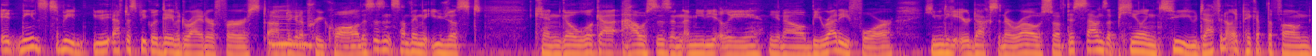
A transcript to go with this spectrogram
it needs to be. You have to speak with David Rider first um, to get a prequal. This isn't something that you just can go look at houses and immediately, you know, be ready for. You need to get your ducks in a row. So if this sounds appealing to you, definitely pick up the phone,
